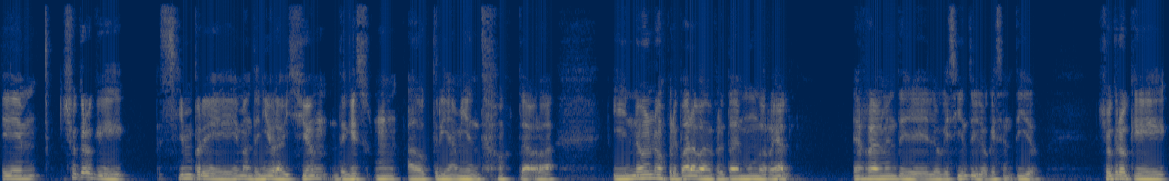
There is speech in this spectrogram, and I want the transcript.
Em, yo creo que siempre he mantenido la visión de que es un adoctrinamiento, la verdad. Y no nos prepara para enfrentar el mundo real. Es realmente lo que siento y lo que he sentido. Yo creo que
